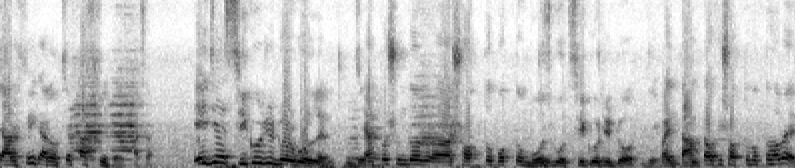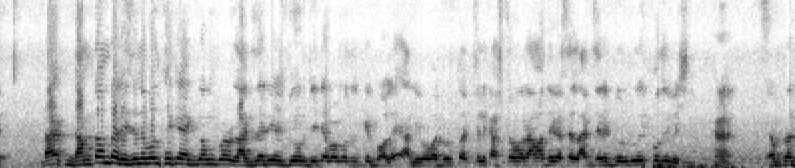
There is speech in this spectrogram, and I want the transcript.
চার ফিট আর হচ্ছে পাঁচ ফিটের আচ্ছা এই যে সিকিউরিটি ডোর বললেন। এত সুন্দর শক্তপোক্ত মজবুত সিকিউরিটি ডোর। ভাই দামটাও কি শক্তপোক্ত হবে? দামটা আমরা রিজনেবল থেকে একদম লাক্সারিয়াস ডোর যেটা আমাদেরকে বলে আলিবাবা ডোর তো অ্যাকচুয়ালি কাস্টমার আমাদের কাছে লাক্সারি ডোরগুলোই খোঁজে বেশি। হ্যাঁ। আপনার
